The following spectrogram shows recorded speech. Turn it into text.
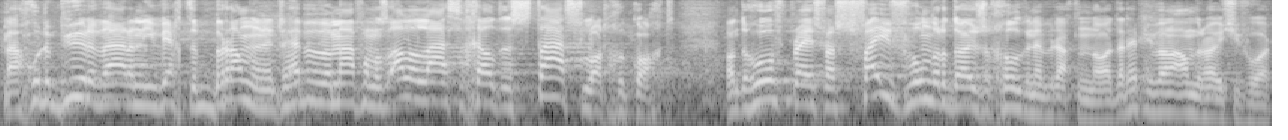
maar goede buren waren niet weg te branden. En toen hebben we maar van ons allerlaatste geld een staatslot gekocht. Want de hoofdprijs was 500.000 gulden. En we dachten, nou, daar heb je wel een ander huisje voor.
